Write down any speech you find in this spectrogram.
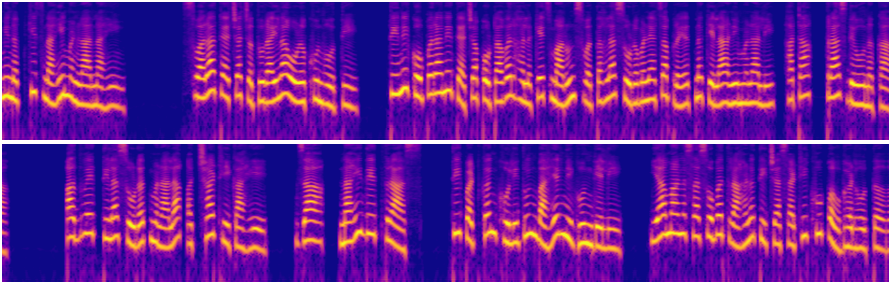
मी नक्कीच नाही म्हणणार नाही. स्वरा त्याच्या चतुराईला ओळखून होती. तिने कोपराने त्याच्या पोटावर हलकेच मारून स्वतःला सोडवण्याचा प्रयत्न केला आणि म्हणाली हटा त्रास देऊ नका. अद्वैत तिला सोडत म्हणाला अच्छा ठीक आहे. जा. नाही देत त्रास. ती पटकन खोलीतून बाहेर निघून गेली. या माणसासोबत राहणं तिच्यासाठी खूप अवघड होतं.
